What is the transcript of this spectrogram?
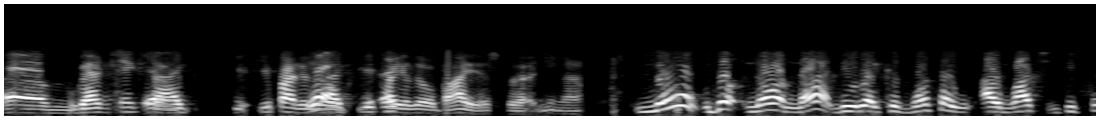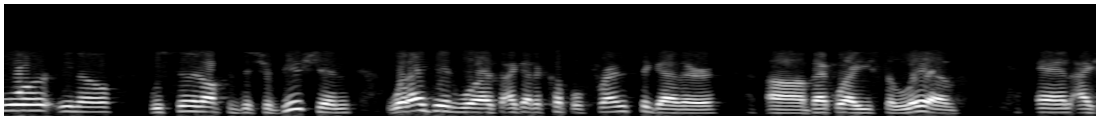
um, I'm glad you think so. yeah, I, You're- probably a little, I- you're probably a little biased, but you know. No, no, no, I'm not, dude. Like, cause once I I watched before, you know, we sent it off to distribution. What I did was I got a couple friends together uh, back where I used to live, and I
